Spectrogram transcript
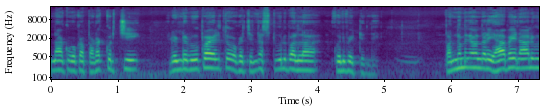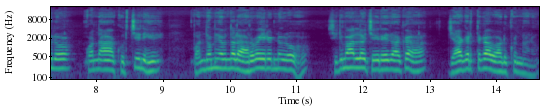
నాకు ఒక పడక కుర్చీ రెండు రూపాయలతో ఒక చిన్న స్టూల్ బల్ల కొనిపెట్టింది. పంతొమ్మిది వందల యాభై నాలుగులో కొన్న ఆ కుర్చీని పంతొమ్మిది వందల అరవై రెండులో సినిమాల్లో చేరేదాకా జాగ్రత్తగా వాడుకున్నాను.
